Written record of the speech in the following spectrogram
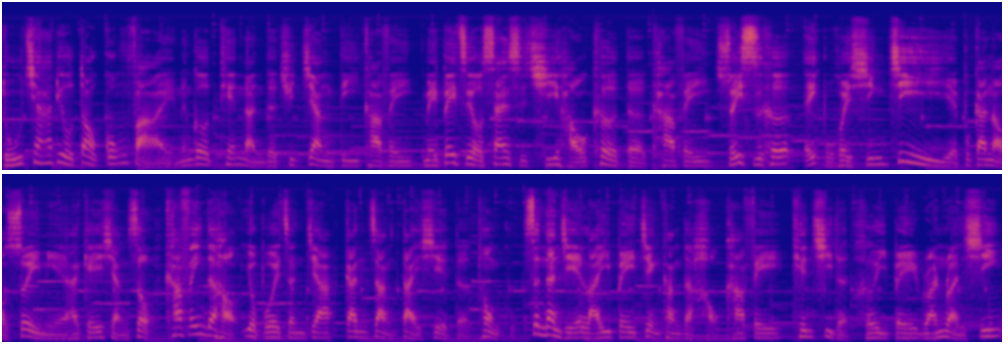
独家六道功法，哎，能够天然的去降低咖啡因，每杯只有三十七毫克的咖啡因，随时喝，哎，不会心悸，也不干扰睡眠，还可以享受咖啡因的好，又不会增加肝脏代谢的痛苦。圣诞节来一杯健康的好咖啡，天气冷喝一杯软软心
